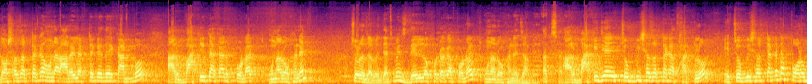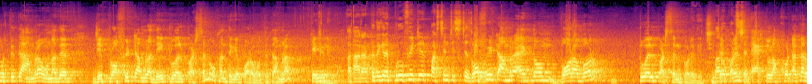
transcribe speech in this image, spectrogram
দশ হাজার টাকা ওনার আড়াই লাখ টাকা দিয়ে কাটবো আর বাকি টাকার প্রোডাক্ট ওনার ওখানে চলে যাবে। দ্যাট মিনস দেড় লক্ষ টাকা প্রোডাক্ট ওনার ওখানে যাবে। আচ্ছা। আর বাকি যে চব্বিশ হাজার টাকা থাকল এই চব্বিশ হাজার টাকাটা পরবর্তীতে আমরা ওনাদের যে প্রফিটটা আমরা দিই টুয়েলভ পার্সেন্ট ওখান থেকে পরবর্তীতে আমরা কেটে নেব। আর আপনাদের এখানে প্রফিটের পার্সেন্টেজটা প্রফিট আমরা একদম বরাবর টুয়েলভ পার্সেন্ট করে দিচ্ছি। 12% That এক লক্ষ টাকার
